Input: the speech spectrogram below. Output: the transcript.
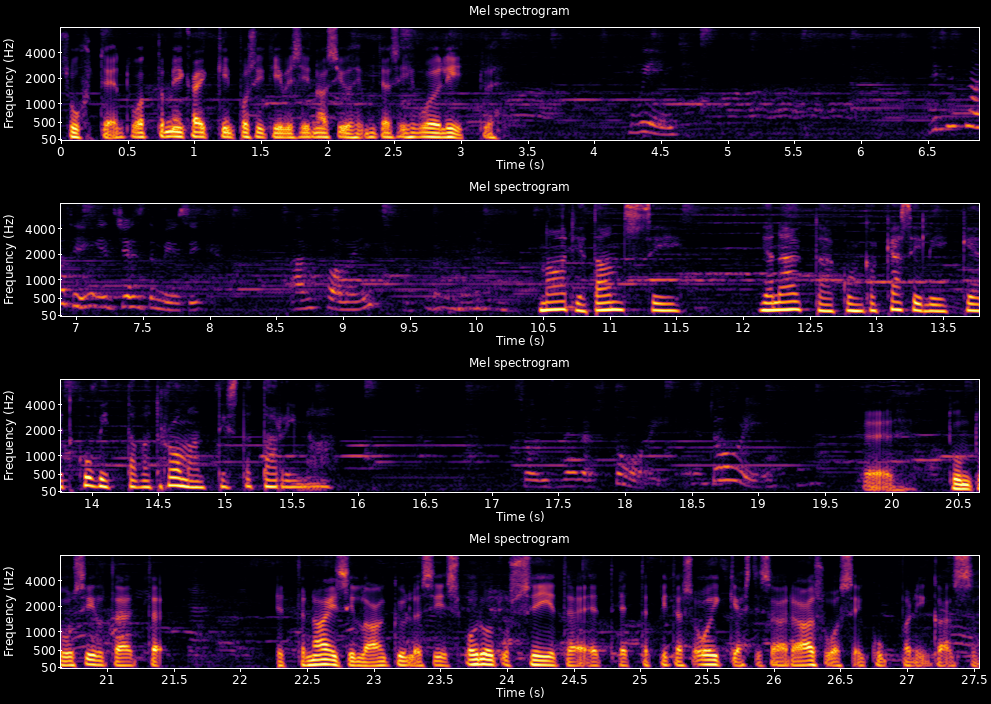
suhteen tuottamiin kaikkiin positiivisiin asioihin, mitä siihen voi liittyä. Wind. This is nothing, it's just the music. I'm following. Nadia tanssii ja näyttää, kuinka käsiliikkeet kuvittavat romanttista tarinaa. So is there a story? Story. Tuntuu siltä, että, että naisilla on kyllä siis odotus siitä, että, että pitäisi oikeasti saada asua sen kumppanin kanssa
